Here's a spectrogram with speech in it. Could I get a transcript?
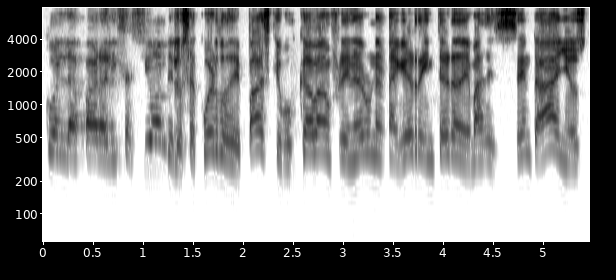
con la paralización de los acuerdos de paz que buscaban frenar una guerra interna de más de 60 años,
